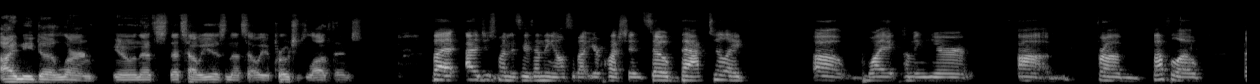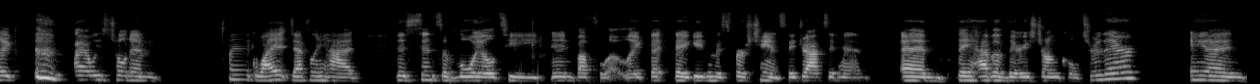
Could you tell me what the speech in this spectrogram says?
i need to learn you know and that's that's how he is and that's how he approaches a lot of things But I just wanted to say something else about your question. So back to like uh Wyatt coming here um from Buffalo, like I always told him like Wyatt definitely had this sense of loyalty in Buffalo. Like that they gave him his first chance. They drafted him and they have a very strong culture there. And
